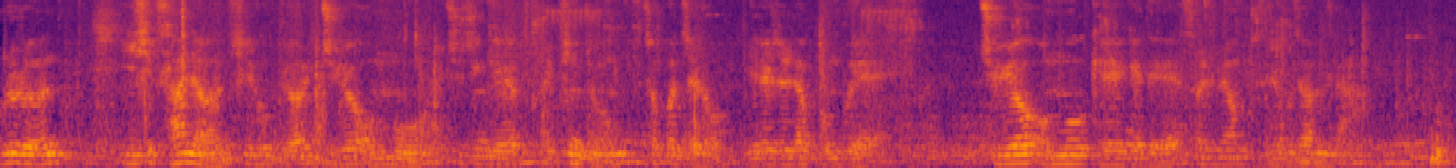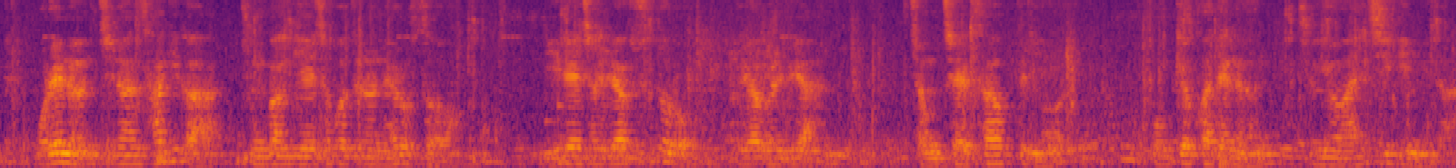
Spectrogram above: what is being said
오늘은 24년 7개월 주요 업무 추진 계획 브리핑 중 첫 번째로 미래전략본부의 주요 업무 계획에 대해 설명드리고자 합니다. 올해는 지난 4기가 중반기에 접어드는 해로서 미래 전략 수도로 도약을 위한 정책 사업들이 본격화되는 중요한 시기입니다.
